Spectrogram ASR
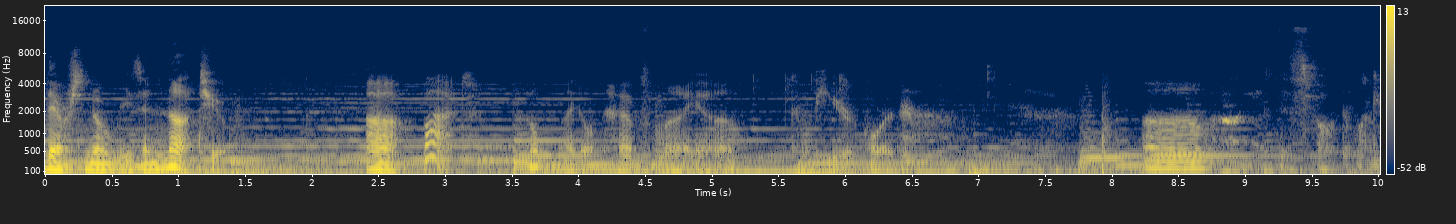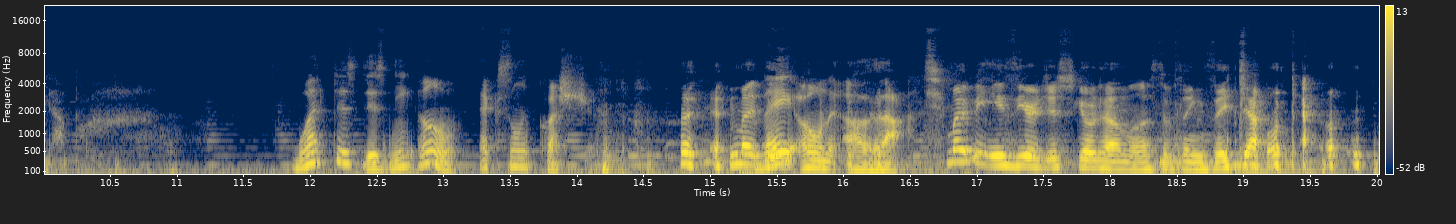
there's no reason not to. Uh, but, oh, I don't have my uh, computer cord. Um, What does Disney own? Excellent question. They be, own a lot. It might be easier just to go down the list of things they don't own.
